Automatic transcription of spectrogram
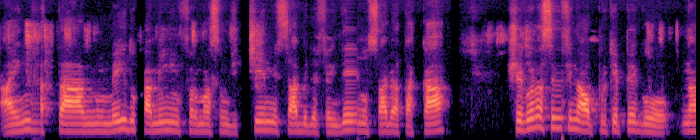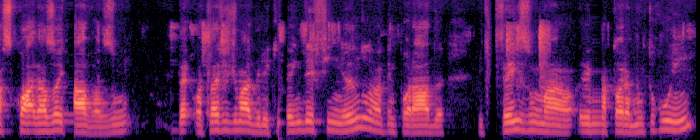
ainda está no meio do caminho em formação de time, sabe defender, não sabe atacar. Chegou na semifinal porque pegou nas, nas oitavas um, o Atlético de Madrid que vem definhando na temporada e que fez uma eliminatória muito ruim,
